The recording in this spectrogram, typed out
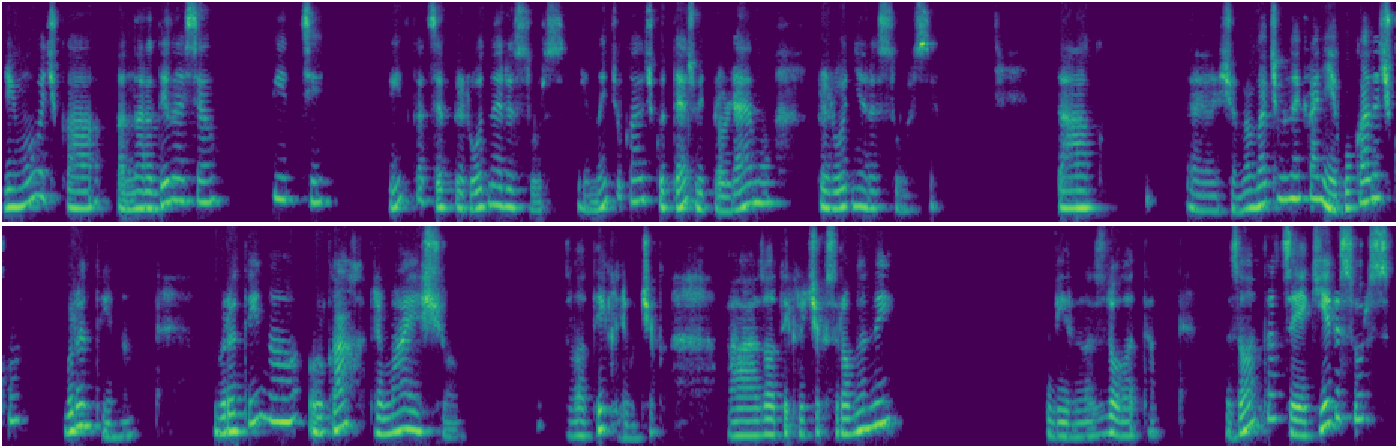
Дюймовочка народилася в квітці. Квітка – це природний ресурс. І ми цю казочку теж відправляємо в природні ресурси. Так, е, що ми бачимо на екрані? Яку казочку? Буратино. Буратино в руках тримає що? Золотий ключик. А золотий ключик зроблений, вірно, з золота. Золото – це який ресурс?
